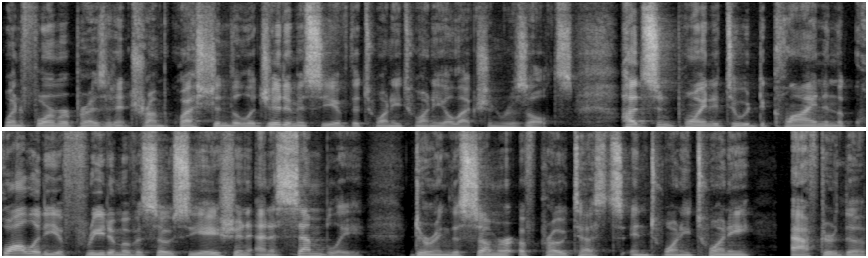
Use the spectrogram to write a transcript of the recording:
when former President Trump questioned the legitimacy of the 2020 election results. Hudson pointed to a decline in the quality of freedom of association and assembly during the summer of protests in 2020 after the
